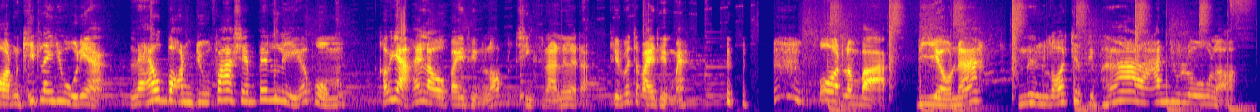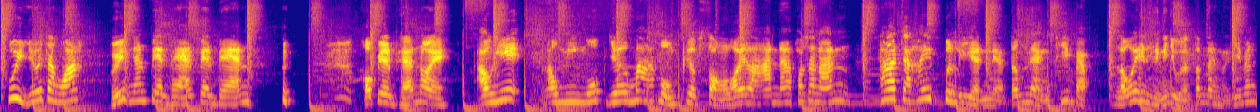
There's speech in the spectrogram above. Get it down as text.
อลมันคิดอะไรอยู่เนี่ย แล้วบอลยูฟาแชมเปี้ยนลีกครับผม เขาอยากให้เราไปถึงรอบชิงชนะเลิศอะคิดว่าจะไปถึงไหมโคตรลำบาก เดียวนะ175 ล้านยูโรเหรอหุ้ยเยอะจังวะ เฮ้ย งั้นเปลี่ยนแผนเปลี่ยนแผนขอเปลี่ยนแผนหน่อย เอางี้เรามีงบเยอะมากผมเกือบ 200 ล้านนะ เพราะฉะนั้นถ้าจะให้เปลี่ยนเนี่ยตำแหน่งที่แบบเราก็เห็นเห็นกันอยู่นะตำแหน่งไหนที่แม่ง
